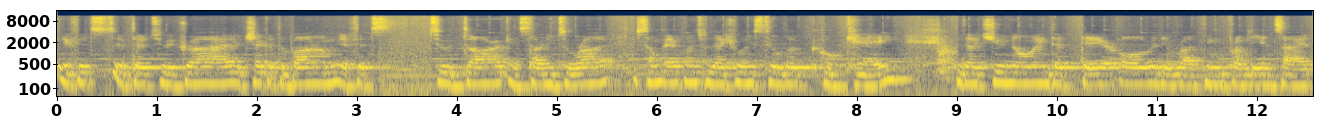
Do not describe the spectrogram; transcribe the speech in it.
If it's if they're too dry, check at the bottom. If it's too dark and starting to rot, some air plants would actually still look okay without you knowing that they are already rotting from the inside.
